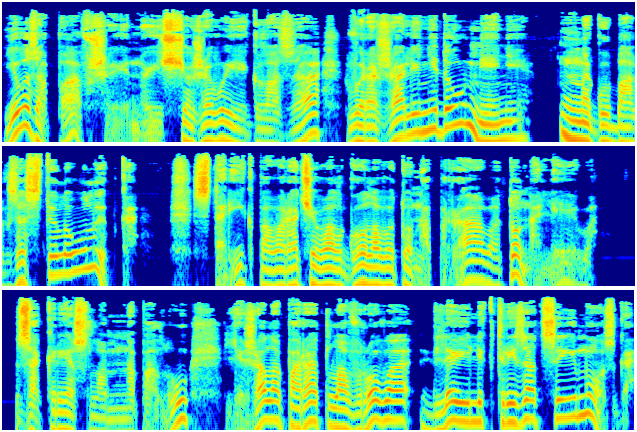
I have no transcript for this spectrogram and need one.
Его запавшие, но еще живые глаза выражали недоумение. На губах застыла улыбка. Старик поворачивал голову то направо, то налево. За креслом на полу лежал аппарат Лаврова для электризации мозга.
